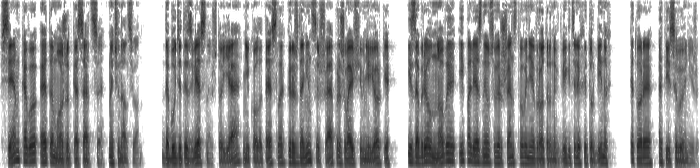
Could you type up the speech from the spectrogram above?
«Всем, кого это может касаться», — начинался он. «Да будет известно, что я, Никола Тесла, гражданин США, проживающий в Нью-Йорке, изобрел новое и полезное усовершенствование в роторных двигателях и турбинах, которое описываю ниже.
